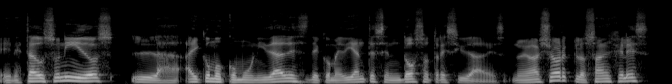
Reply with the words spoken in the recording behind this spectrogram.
En Estados Unidos hay como comunidades de comediantes en dos o tres ciudades, Nueva York, Los Ángeles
